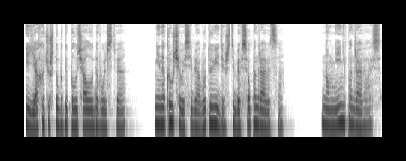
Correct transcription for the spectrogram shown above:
И я хочу, чтобы ты получала удовольствие. Не накручивай себя, вот увидишь, тебе все понравится». Но мне не понравилось.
